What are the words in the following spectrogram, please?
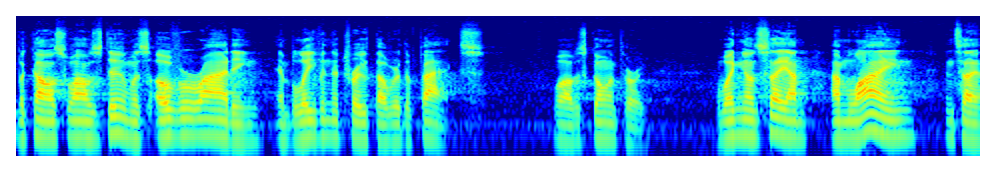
because what I was doing was overriding and believing the truth over the facts, what I was going through. I wasn't going to say I'm, I'm lying and say,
